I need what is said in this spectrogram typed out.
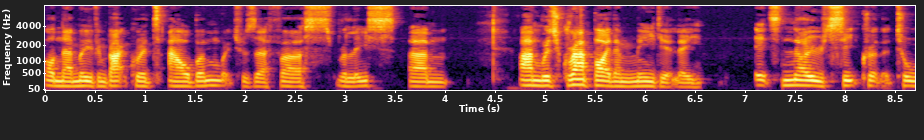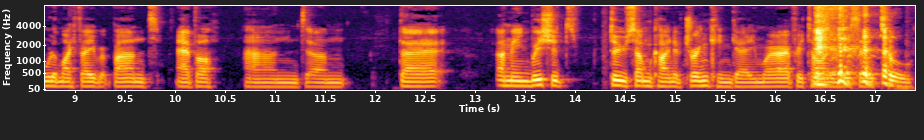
on their Moving Backwards album, which was their first release, um, and was grabbed by them immediately. It's no secret that Tool are my favourite band ever, and um, they're. I mean, we should do some kind of drinking game where every time we say Tool,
